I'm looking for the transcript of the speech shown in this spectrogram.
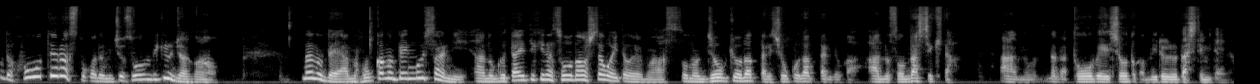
で、法テラスとかでも一応相談できるんじゃないかな。なので、あの、他の弁護士さんに、あの、具体的な相談をした方がいいと思います。その状況だったり、証拠だったりとか、あの、その出してきた、あの、なんか答弁書とかもいろいろ出してみたいな。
